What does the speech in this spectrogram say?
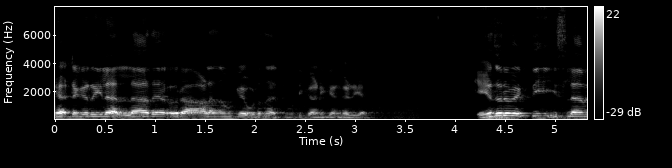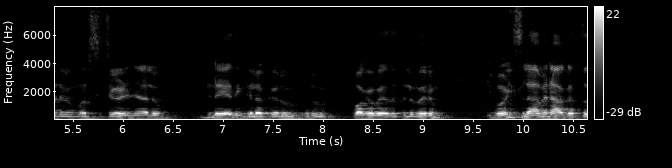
കാറ്റഗറിയിലല്ലാതെ ഒരാളെ നമുക്ക് എവിടുന്ന ചൂണ്ടിക്കാണിക്കാൻ കഴിയുക? ഏതൊരു വ്യക്തി ഇസ്ലാമിനെ വിമർശിച്ചു കഴിഞ്ഞാലും ഇതിലേതെങ്കിലുമൊക്കെ ഒരു ഒരു വകഭേദത്തിൽ വരും. ഇപ്പോൾ ഇസ്ലാമിനകത്ത്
